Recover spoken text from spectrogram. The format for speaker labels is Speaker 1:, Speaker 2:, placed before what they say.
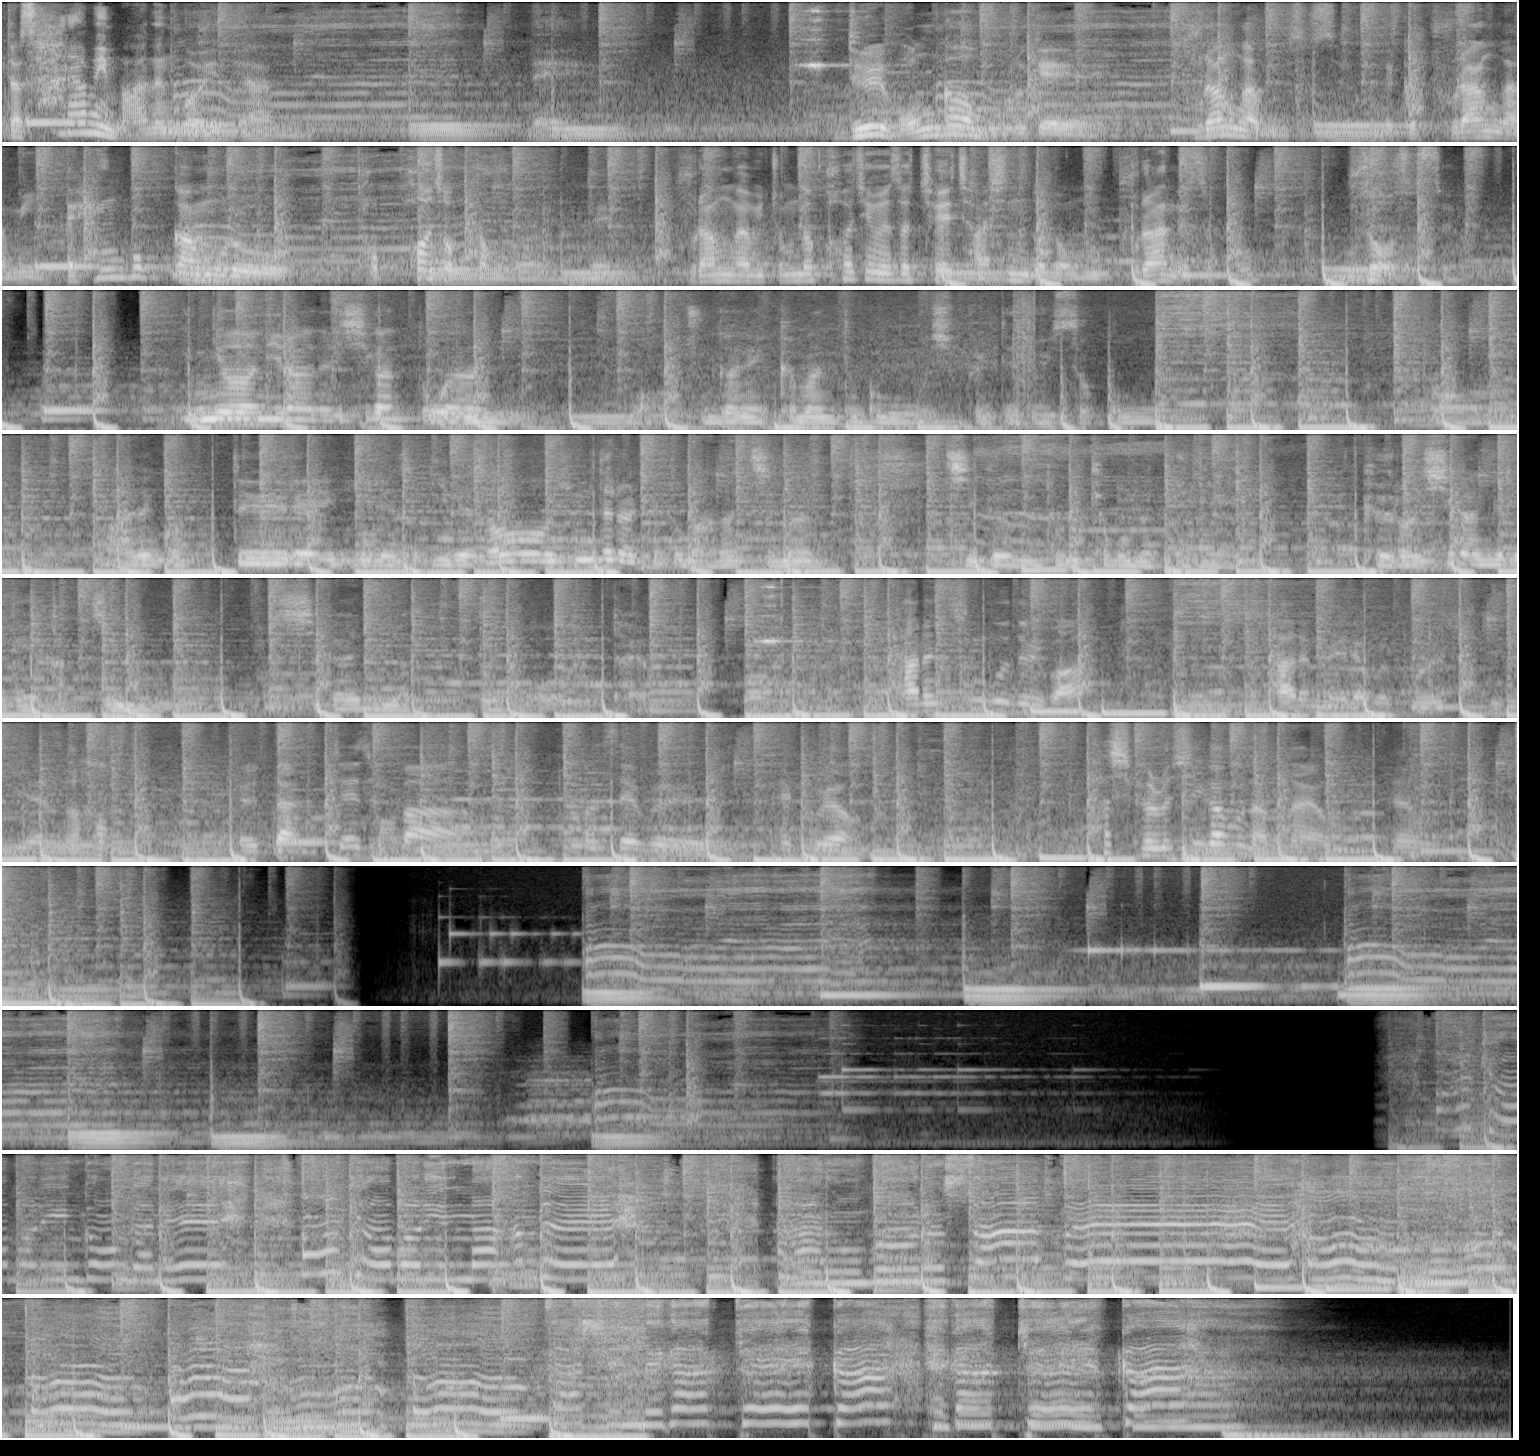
Speaker 1: 일단 사람이 많은 거에 대한 네. 늘 뭔가 모르게 불안감이 있었어요. 근데 그 불안감이 행복감으로 덮어졌던 거였는데 불안감이 좀 더 커지면서 제 자신도 너무 불안했었고 무서웠었어요. 6년이라는 시간 동안 어, 중간에 그만두고 싶을 때도 있었고 어, 많은 것들에 인해서, 인해서 힘들할 때도 많았지만 지금 돌이켜보면 되게 그런 시간들이 되게 값진 시간이었던 것 같아요.
Speaker 2: 다른 친구들과 다른 매력을 보여주기 위해서 일단 재즈바 컨셉을 했고요. 사실 별로 실감은 안 나요. 그냥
